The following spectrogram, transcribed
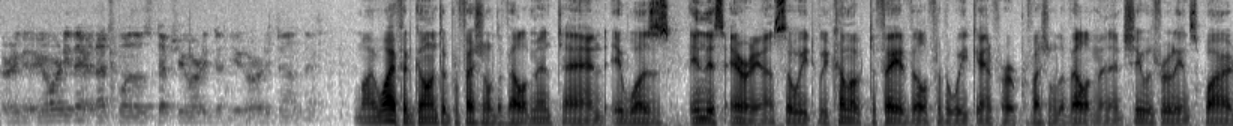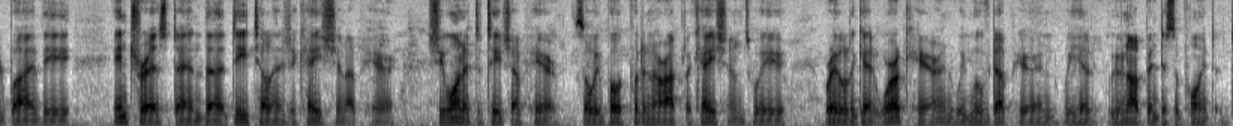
You're already there. That's one of those steps you already. You already done there. My wife had gone to professional development, and it was in this area. So we'd, we'd come up to Fayetteville for the weekend for professional development, and she was really inspired by the interest and the detail in education up here. She wanted to teach up here, so we both put in our applications. We were able to get work here, and we moved up here, and we have we've not been disappointed.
